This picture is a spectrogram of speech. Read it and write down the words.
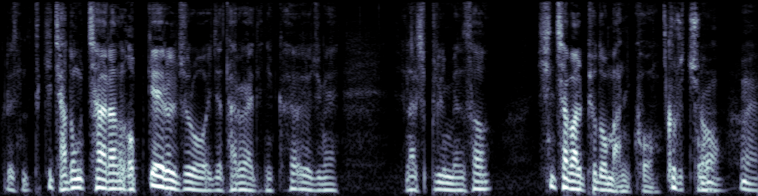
그래서 특히 자동차라는 업계를 주로 이제 다뤄야 되니까요. 요즘에 날씨 풀리면서 신차 발표도 많고 그렇죠. 예.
